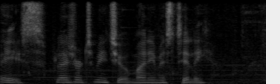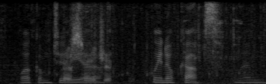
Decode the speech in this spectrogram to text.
Ace. Pleasure to meet you. My name is Tilly. Welcome to Nice the to uh. Queen of Cups. I'm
